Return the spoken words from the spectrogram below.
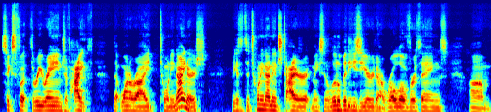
six foot three range of height that want to ride 29ers because it's a 29 inch tire. It makes it a little bit easier to roll over things, um,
